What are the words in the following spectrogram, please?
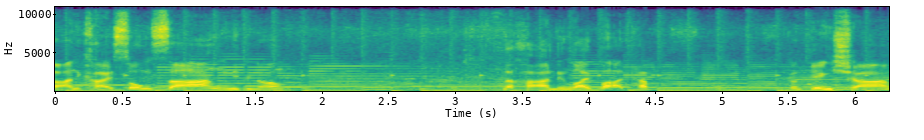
ร้านขายทรงสางนี่พี่น้อง ราคา 100 บาทครับกางเกงช้าง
